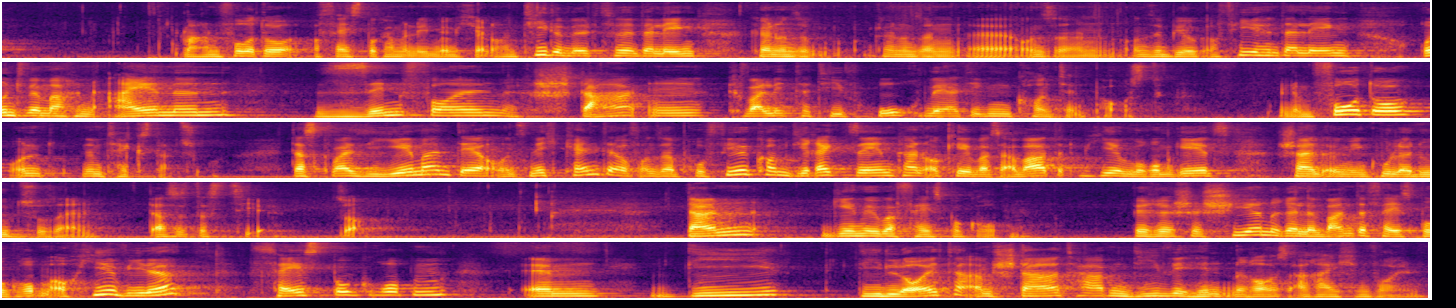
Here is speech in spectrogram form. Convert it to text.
machen ein Foto. Auf Facebook haben wir die Möglichkeit, noch ein Titelbild zu hinterlegen, können, unsere, können unseren, äh, unseren, unsere Biografie hinterlegen und wir machen einen sinnvollen, starken, qualitativ hochwertigen Content-Post. Mit einem Foto und einem Text dazu. Dass quasi jemand, der uns nicht kennt, der auf unser Profil kommt, direkt sehen kann, okay, was erwartet mich hier, worum geht's, scheint irgendwie ein cooler Dude zu sein. Das ist das Ziel. So. Dann gehen wir über Facebook-Gruppen. Wir recherchieren relevante Facebook-Gruppen. Auch hier wieder Facebook-Gruppen, ähm, die die Leute am Start haben, die wir hinten raus erreichen wollen.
